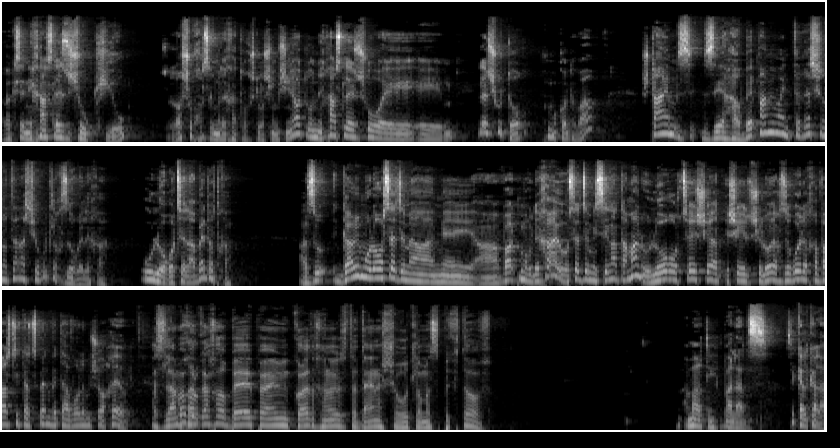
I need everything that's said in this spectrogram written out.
רק זה נכנס לאיזשהו קיו, זה לא שהוא חוזרים אליך תוך 30 שניות, הוא נכנס לאיזשהו, אה, אה, לאיזשהו תור, כמו כל דבר. שתיים, זה, זה הרבה פעמים האינטרס של נותן השירות לחזור אליך. הוא לא רוצה לאבד אותך. אז הוא, גם אם הוא לא עושה את זה מאהבת מרדכי, הוא עושה את זה משנאת המן, הוא לא רוצה ש, ש, שלא יחזרו אליך ואז תתעצבן ותעבור למישהו אחר. אז למה כל כך הרבה פעמים עם כל הטכנולוגיות עדיין השירות לא מספיק טוב? אמרתי, בלנס, זה כלכלה.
